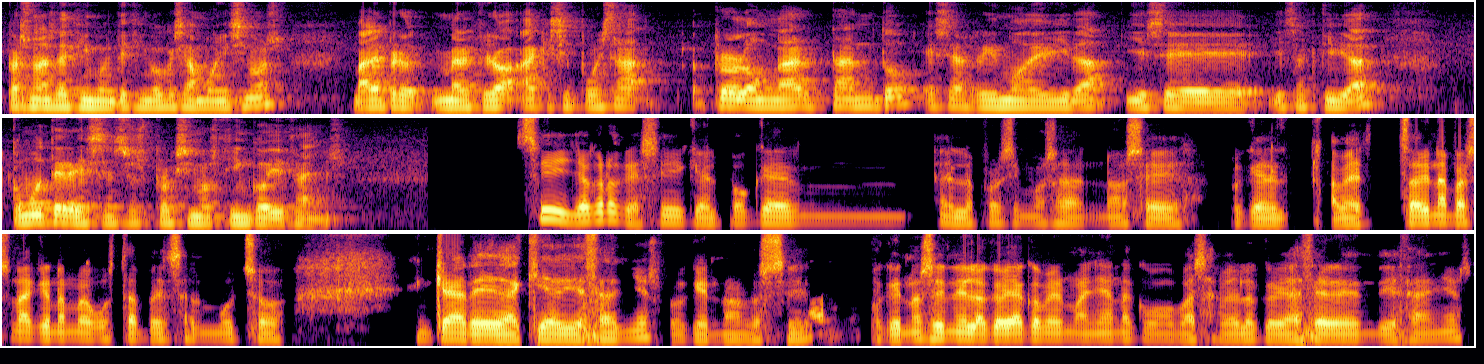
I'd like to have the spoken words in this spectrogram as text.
personas de 55 que sean buenísimos, ¿vale? Pero me refiero a que si puedes prolongar tanto ese ritmo de vida y, ese, y esa actividad, ¿cómo te ves en esos próximos 5 o 10 años? Sí, yo creo que sí, que el póker en los próximos años, no sé, porque, a ver, soy una persona que no me gusta pensar mucho en qué haré de aquí a 10 años, porque no lo sé, porque no sé ni lo que voy a comer mañana, como vas a ver lo que voy a hacer en 10 años.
